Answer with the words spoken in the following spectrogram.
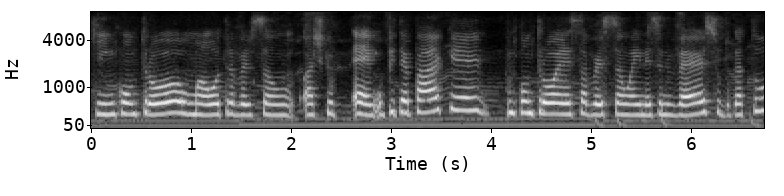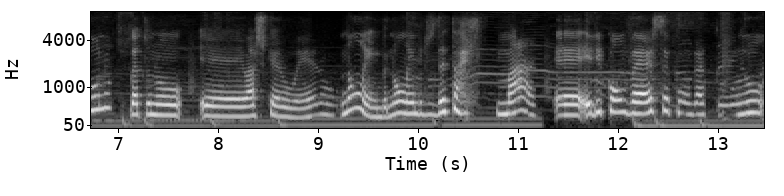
que encontrou uma outra versão. Acho que o- é, o Peter Parker encontrou essa versão aí nesse universo do Gatuno. O Gatuno, é, eu acho que era o Aaron. Não lembro, não lembro dos detalhes. Mas é, ele conversa com o Gatuno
